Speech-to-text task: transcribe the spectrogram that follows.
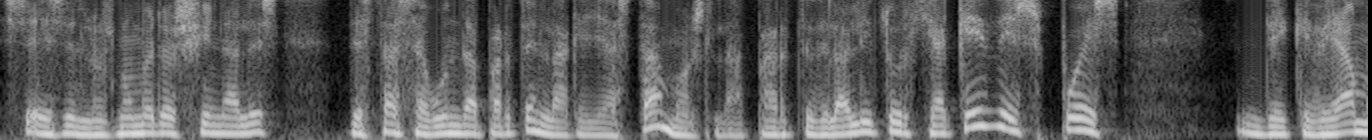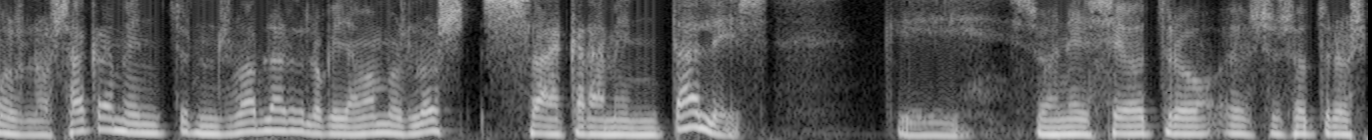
es en los números finales de esta segunda parte en la que ya estamos, la parte de la liturgia, que después de que veamos los sacramentos nos va a hablar de lo que llamamos los sacramentales, que son ese otro, esos otros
